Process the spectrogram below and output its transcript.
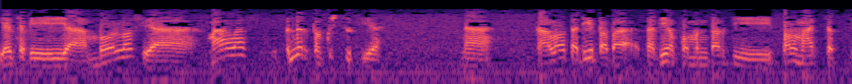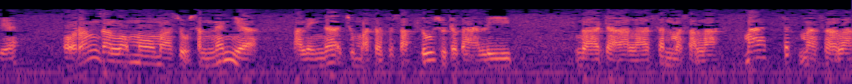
Ya jadi ya bolos ya malas, bener bagus tuh ya. Nah kalau tadi bapak tadi yang komentar di tol macet ya, orang kalau mau masuk Senin ya paling nggak cuma satu Sabtu sudah balik, nggak ada alasan masalah macet, masalah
